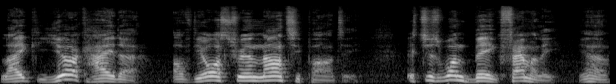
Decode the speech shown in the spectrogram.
like Jörg Haider of the Austrian Nazi Party. It's just one big family, you know.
